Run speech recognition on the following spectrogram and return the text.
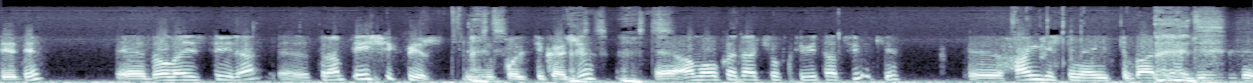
dedi. E, dolayısıyla e, Trump değişik bir e, Evet. politikacı. Evet, evet. E, ama o kadar çok tweet atıyor ki e, hangisine itibar Evet. de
